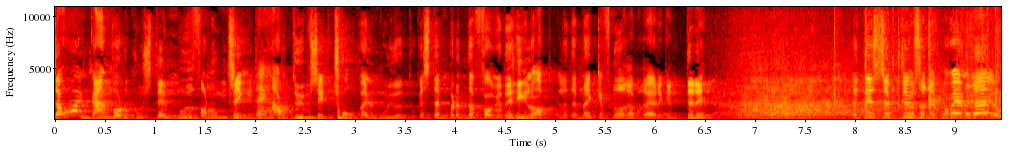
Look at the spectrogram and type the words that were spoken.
Der var en gang, hvor du kunne stemme ud for nogle ting. I dag har du dybest set to valgmuligheder. Du kan stemme på dem, der fucker det hele op, eller dem, der ikke kan finde ud af at reparere det igen. Det er det. Det, er, det er jo så det problemet der jo.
